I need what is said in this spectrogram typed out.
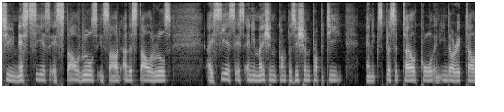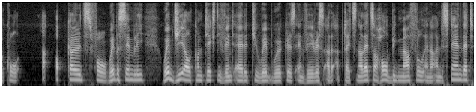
to nest CSS style rules inside other style rules, a CSS animation composition property, an explicit tail call and indirect tail call uh, opcodes for WebAssembly, WebGL context event added to web workers, and various other updates. Now, that's a whole big mouthful, and I understand that.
